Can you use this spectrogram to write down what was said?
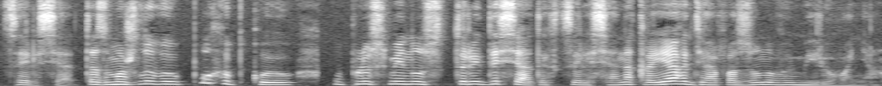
Цельсія та з можливою похибкою у плюс-мінус 0,3 Цельсія на краях діапазону вимірювання.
